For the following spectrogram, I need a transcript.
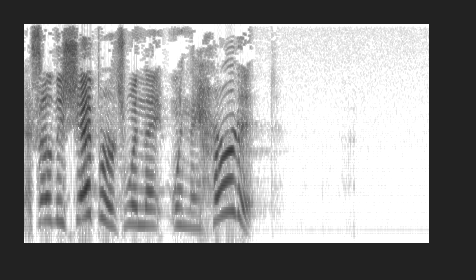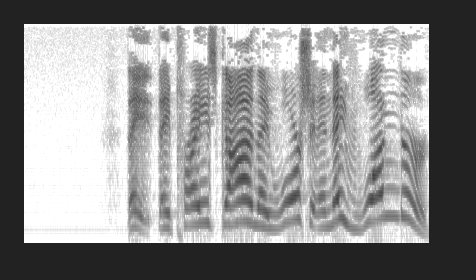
And so the shepherds, when they when they heard it, they they praised God and they worshiped and they wondered.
